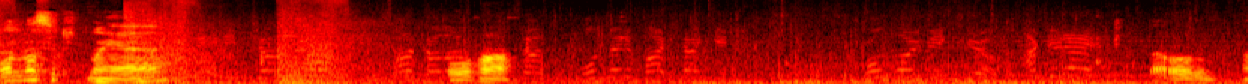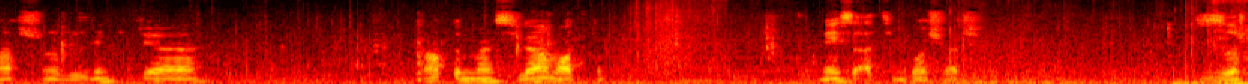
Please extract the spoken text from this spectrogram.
O nasıl tutma ya? Oha. Ya oğlum ha şunu düzgün tut ya. Ne yaptım ben silah mı attım? Neyse atayım boş ver. Zırh.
